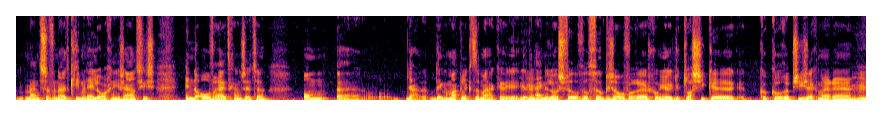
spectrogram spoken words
mensen vanuit criminele organisaties in de overheid gaan zitten om eh, ja, dingen makkelijker te maken. Je, hebt Mhm. eindeloos veel, veel filmpjes over eh, gewoon je, je klassieke eh, co- corruptie, zeg maar. Mhm.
